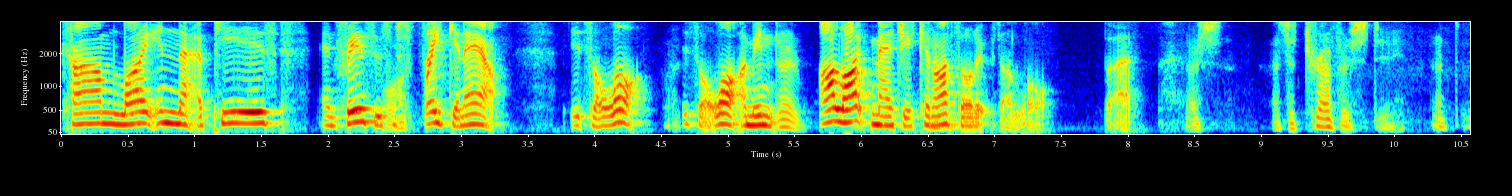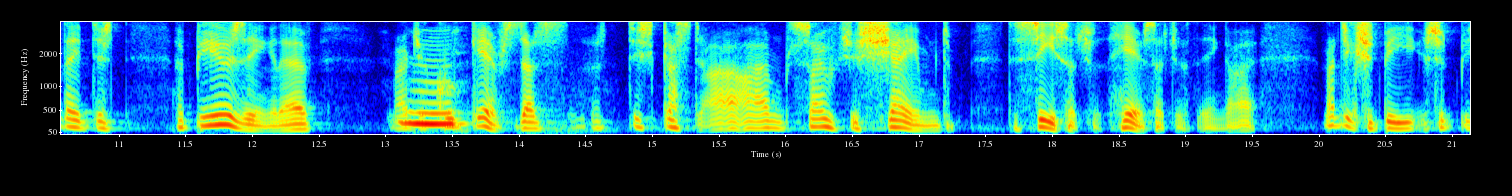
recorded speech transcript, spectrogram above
calm lighting that appears. And Francis was freaking out. It's a lot. It's a lot. I mean, No. I like magic and I thought it was a lot. But That's that's a travesty. They just abusing their magical mm. gifts. That's, that's disgusting. I, I'm so ashamed to see such hear such a thing. I, magic should be should be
